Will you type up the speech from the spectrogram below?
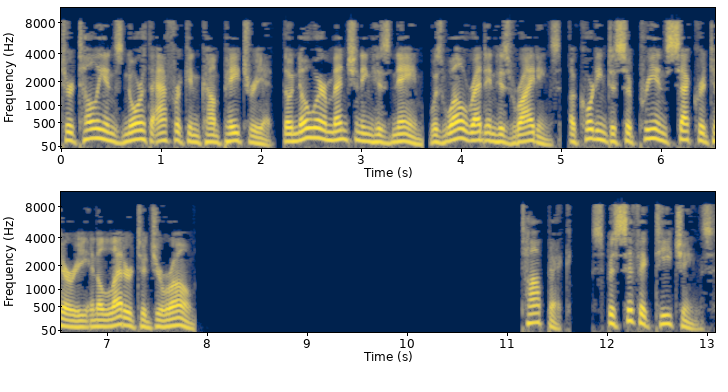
Tertullian's North African compatriot, though nowhere mentioning his name, was well read in his writings, according to Cyprian's secretary in a letter to Jerome. Topic. Specific teachings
